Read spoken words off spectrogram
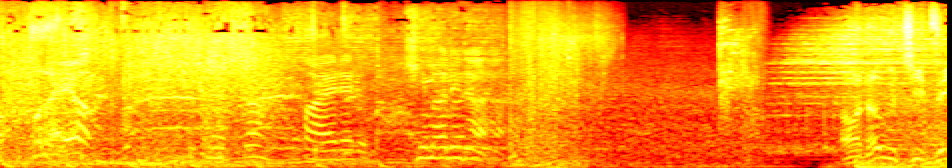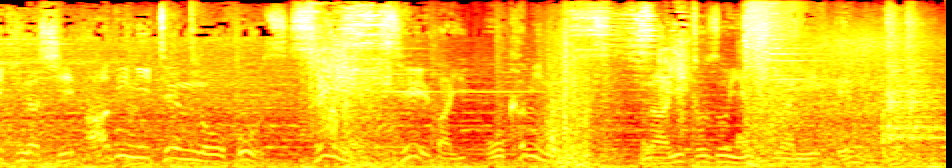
飲んだらよ。帰れる。決まりだ。仇討ち是非なし阿炎に天のホース。千成敗お上の何とぞよしなに縁。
